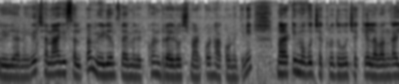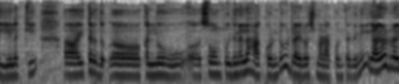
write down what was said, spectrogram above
ಬಿರಿಯಾನಿಗೆ. ಚೆನ್ನಾಗಿ ಸ್ವಲ್ಪ ಮೀಡಿಯಂ ಫ್ಲೇಮಲ್ಲಿ ಇಟ್ಕೊಂಡು ಡ್ರೈ ರೋಸ್ಟ್ ಮಾಡ್ಕೊಂಡು ಹಾಕೊಂಡಿದ್ದೀನಿ. ಮರಾಠಿ, ಮಗು ಚಕ್ರದವು ಚಕ್ಕೆ, ಲವಂಗ, ಏಲಕ್ಕಿ ಈ ಥರದ್ದು ಕಲ್ಲು ಸೋಂಪು ಇದನ್ನೆಲ್ಲ ಹಾಕೊಂಡು ಡ್ರೈ ರೋಸ್ಟ್ ಮಾಡಿ ಹಾಕೊತಾ ಇದ್ದೀನಿ. ಯಾವ್ಯಾವ ಡ್ರೈ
